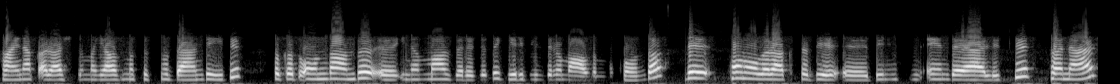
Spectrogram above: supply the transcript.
kaynak araştırma yazma kısmı bendeydi. Fakat ondan da e, inanılmaz derecede geri bildirim aldım bu konuda. Ve son olarak tabii e, benim için en değerlisi Taner.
